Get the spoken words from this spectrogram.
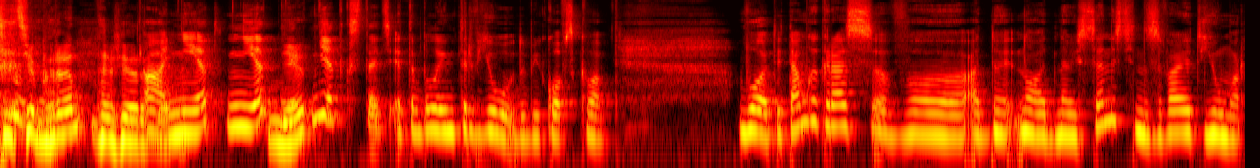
Сити бренд, наверное. А, нет, нет, нет, нет, кстати, это было интервью Дубиковского. Вот, и там как раз в одной, ну, одной из ценностей называют юмор.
